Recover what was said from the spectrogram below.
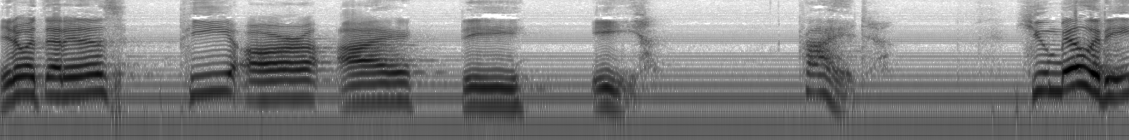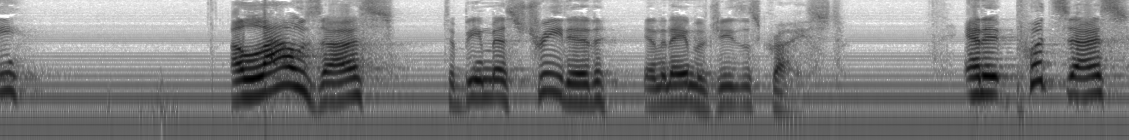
You know what that is? P R I D E. Pride. Humility allows us to be mistreated in the name of Jesus Christ. And it puts us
